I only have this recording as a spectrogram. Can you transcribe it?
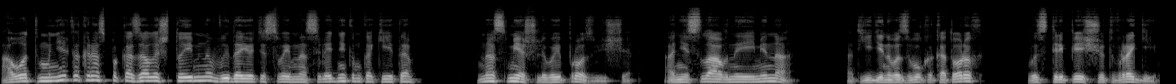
А вот мне как раз показалось, что именно вы даете своим наследникам какие-то насмешливые прозвища, а не славные имена, от единого звука которых вострепещут враги.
